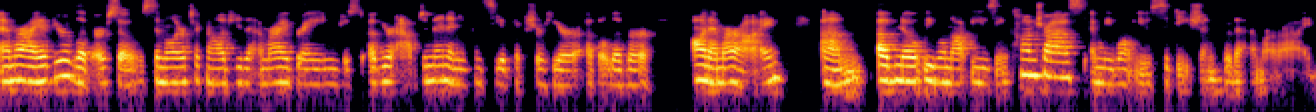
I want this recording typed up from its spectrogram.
MRI of your liver, so similar technology to the MRI brain, just of your abdomen, and you can see a picture here of a liver on MRI. Um, of note, we will not be using contrast and we won't use sedation for the MRI.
